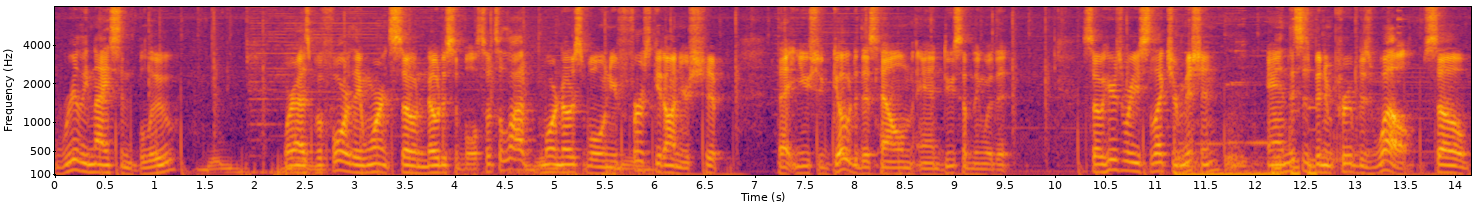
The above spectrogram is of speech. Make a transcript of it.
really nice and blue, whereas before they weren't so noticeable. So it's a lot more noticeable when you first get on your ship that you should go to this helm and do something with it. So here's where you select your mission, and this has been improved as well. So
